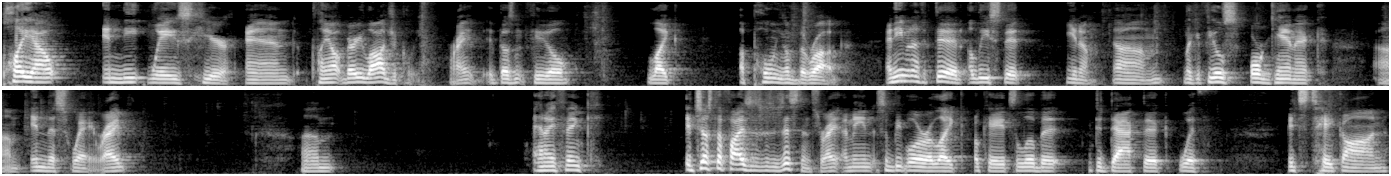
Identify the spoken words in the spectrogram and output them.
play out in neat ways here and play out very logically, right? It doesn't feel like a pulling of the rug. And even if it did, at least it, you know, um, like it feels organic um, in this way, right? Um, and I think it justifies its existence, right? I mean, some people are like, okay, it's a little bit didactic with its take on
